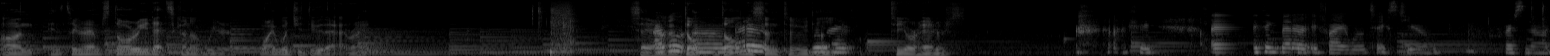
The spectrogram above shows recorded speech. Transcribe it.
on instagram story that's kind of weird why would you do that right say uh, will, don't uh, don't listen to the I to your headers? okay. I, I think better if I will text you personally.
